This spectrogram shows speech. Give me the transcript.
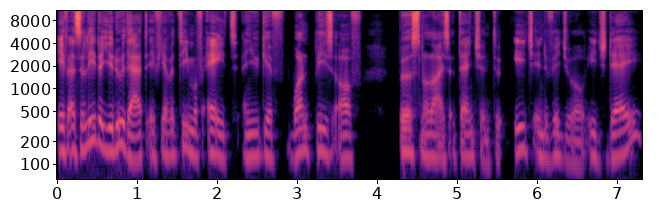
If as a leader you do that, if you have a team of eight and you give one piece of personalized attention to each individual each day,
